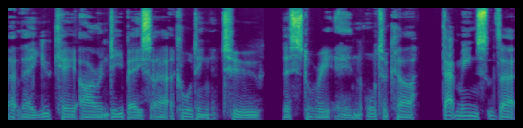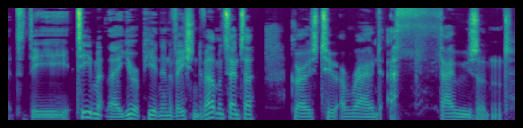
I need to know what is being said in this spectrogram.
uh, their UK R&D base, uh, according to this story in Autocar. That means that the team at their European Innovation Development Centre grows to around a thousand.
